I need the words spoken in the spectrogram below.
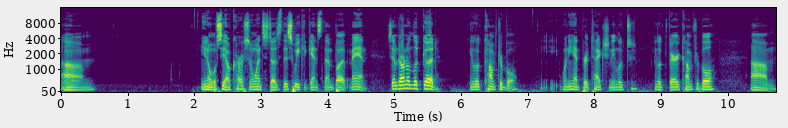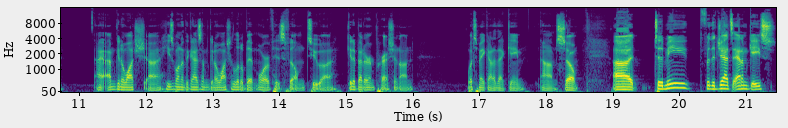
Um, you know, we'll see how Carson Wentz does this week against them. But man, Sam Darnold looked good. He looked comfortable he, when he had protection. He looked he looked very comfortable. Um, I, am gonna watch. Uh, he's one of the guys I'm gonna watch a little bit more of his film to uh, get a better impression on what to make out of that game. Um, so, uh, to me, for the Jets, Adam Gase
